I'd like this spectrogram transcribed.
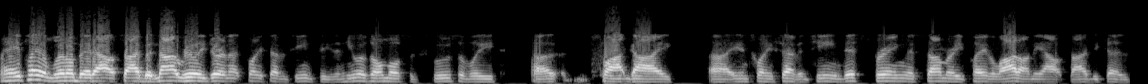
he played a little bit outside, but not really during that 2017 season. He was almost exclusively uh, slot guy uh, in 2017. This spring, this summer, he played a lot on the outside because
